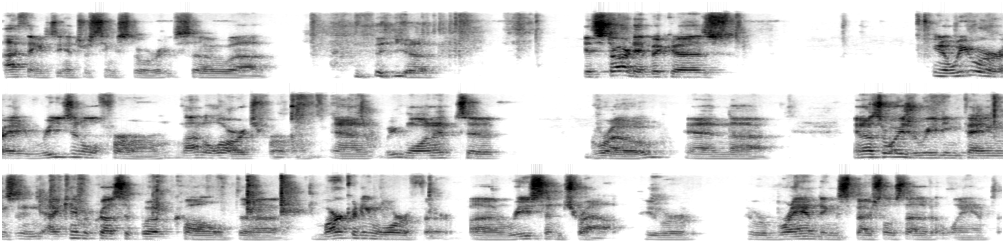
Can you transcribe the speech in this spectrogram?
I think it's an interesting story. So uh, the, uh, it started because, you know, we were a regional firm, not a large firm, and we wanted to grow. And, uh, and I was always reading things, and I came across a book called uh, Marketing Warfare by Ries and Trout, who were who were branding specialists out of Atlanta.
